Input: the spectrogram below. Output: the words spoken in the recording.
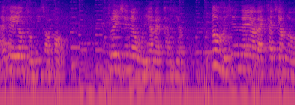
还可以用手机操控。所以现在我们要来开箱。那我们现在要来开箱喽。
